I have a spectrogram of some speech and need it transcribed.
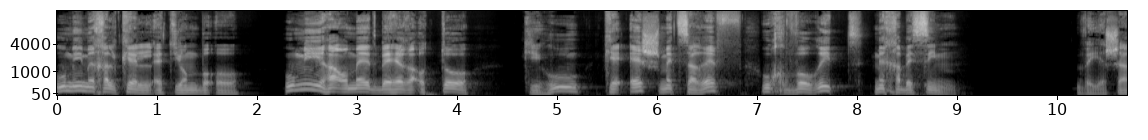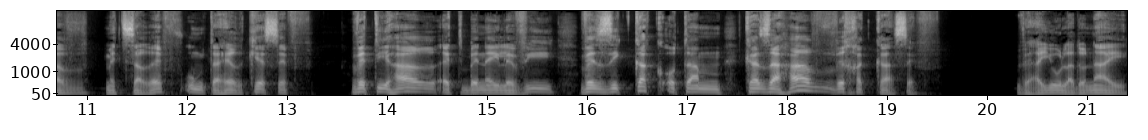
ומי מכלכל את יום בואו? ומי העומד בהיראותו? כי הוא כאש מצרף, וכבורית מכבסים. וישב מצרף ומטהר כסף, וטיהר את בני לוי, וזיקק אותם כזהב וככסף. והיו לאדוני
